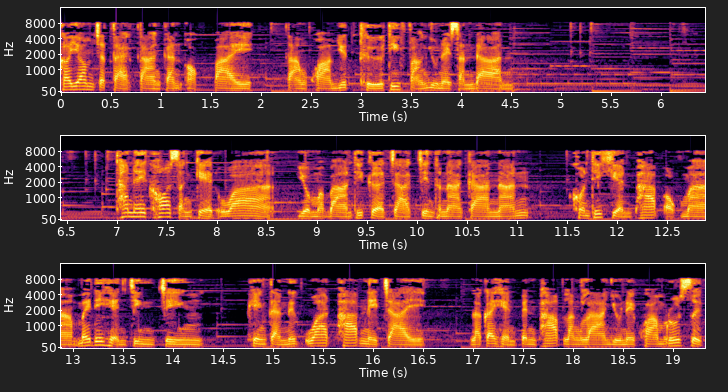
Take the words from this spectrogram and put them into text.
ก็ย่อมจะแตกต่างกันออกไป ตามความยึดถือที่ฝังอยู่ในสันดาน ท่านให้ข้อสังเกตว่า ยมบาลที่เกิดจากจินตนาการนั้น คนที่เขียนภาพออกมาไม่ได้เห็นจริง ๆ เพียงแต่นึกวาดภาพในใจ แล้วก็เห็นเป็นภาพลางๆอยู่ในความรู้สึก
